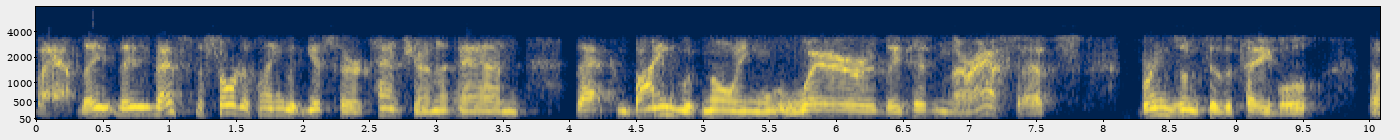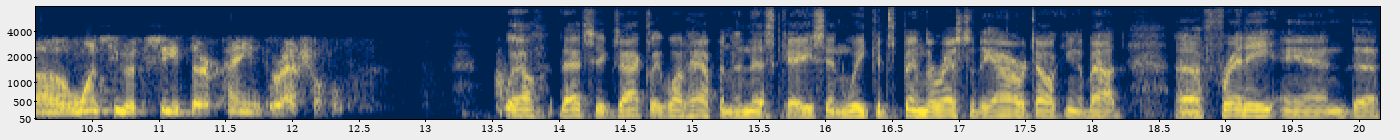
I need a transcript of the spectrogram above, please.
that. They, they, that's the sort of thing that gets their attention, and that combined with knowing where they've hidden their assets brings them to the table uh, once you exceed their pain threshold. Well, that's exactly what happened in this case, and we could spend the rest of the hour talking about uh, Freddie and uh,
